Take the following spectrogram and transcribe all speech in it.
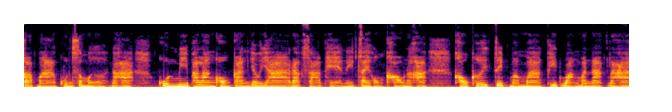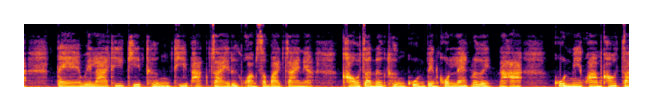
กลับมาหาคุณเสมอนะคะ คุณมีพลังของการเยียวยารักษาแผลในใจของเขานะคะ เขาเคยเจ็บมามากผิดหวังมาหนักนะคะ แต่เวลาที่คิดถึงที่พักใจหรือความสบายใจเนี่ย เขาจะนึกถึงคุณเป็นคนแรกเลยนะคะ คุณมีความเข้าใจ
